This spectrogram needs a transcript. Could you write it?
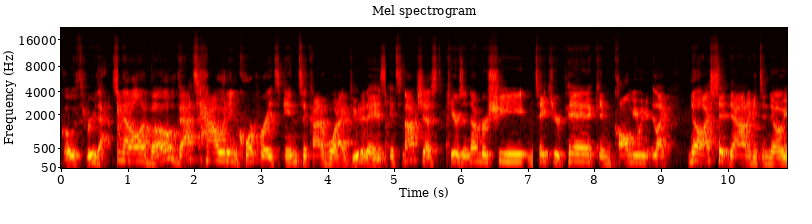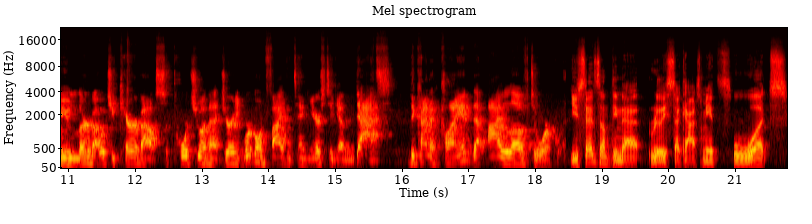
go through that. Putting that all in a bow, that's how it incorporates into kind of what I do today. Is it's not just here's a number sheet, and take your pick, and call me when you're like no, I sit down, I get to know you, learn about what you care about, support you on that journey. We're going five to 10 years together. That's the kind of client that I love to work with. You said something that really stuck out to me. It's what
